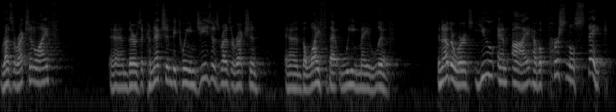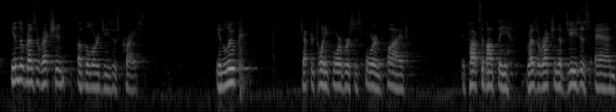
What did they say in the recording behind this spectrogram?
resurrection life, and there's a connection between Jesus' resurrection and the life that we may live. In other words, you and I have a personal stake in the resurrection of the Lord Jesus Christ. In Luke chapter 24, verses 4 and 5, it talks about the resurrection of Jesus, and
